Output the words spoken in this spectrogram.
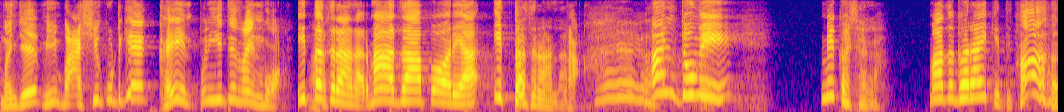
म्हणजे मी बाशी कुटके खाईन पण इथेच राहीन बुवा. इथंच राहणार माझा पोऱ्या इथंच राहणार. आणि तुम्ही मी कशाला? माझं घर आहे की तिथे? हा.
